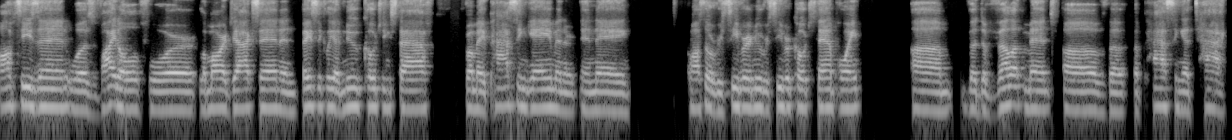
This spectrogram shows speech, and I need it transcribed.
offseason was vital for Lamar Jackson and basically a new coaching staff from a passing game and in a also a receiver, new receiver coach standpoint. Um, the development of the, the passing attack,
